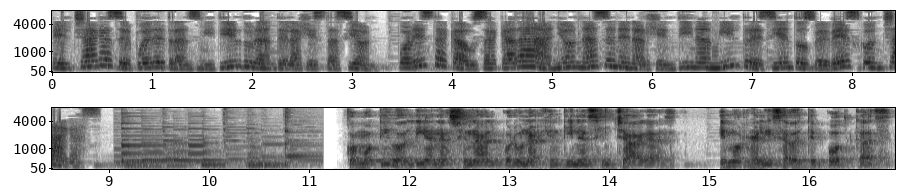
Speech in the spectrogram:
El Chagas se puede transmitir durante la gestación. Por esta causa cada año nacen en Argentina 1.300 bebés con Chagas. Con motivo del Día Nacional por una Argentina sin Chagas, hemos realizado este podcast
